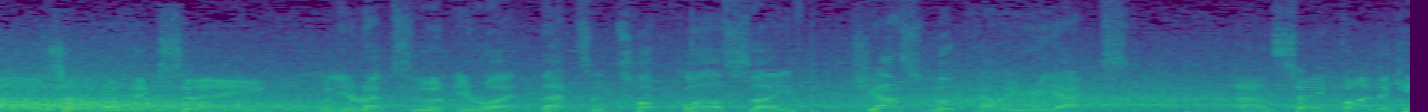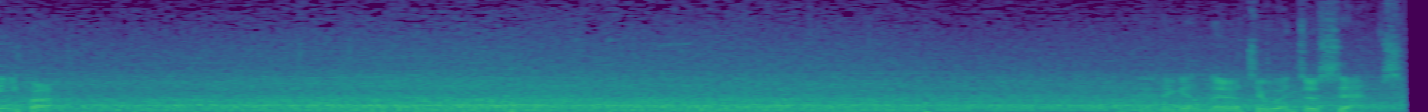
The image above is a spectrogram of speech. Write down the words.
oh, terrific save. Well, you're absolutely right. That's a top-class save. Just look how he reacts. And saved by the keeper. Getting in there to intercept.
